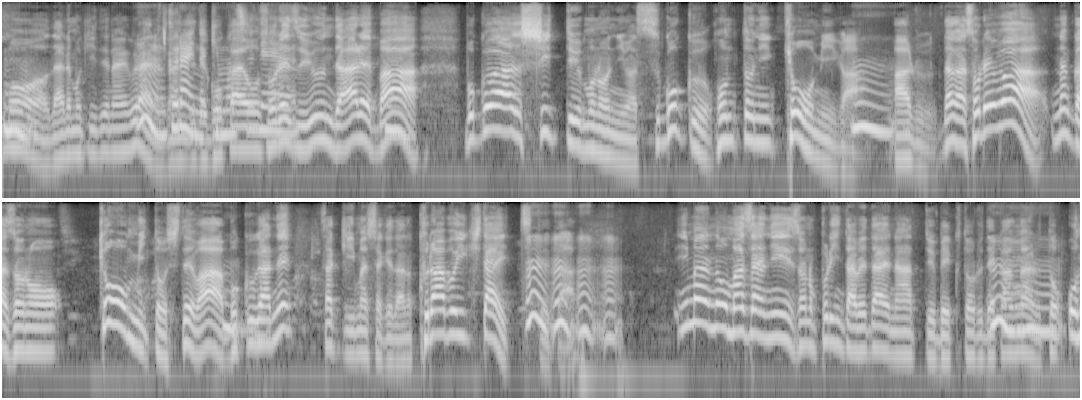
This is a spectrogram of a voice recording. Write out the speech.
もう誰も聞いてないぐらいの感じで、誤解を恐れず言うんであれば、僕は死っていうものにはすごく本当に興味がある、だからそれは、なんかその、興味としては、僕がね、さっき言いましたけど、あのクラブ行きたいっつってた、今のまさにそのプリン食べたいなっていうベクトルで考えると、同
